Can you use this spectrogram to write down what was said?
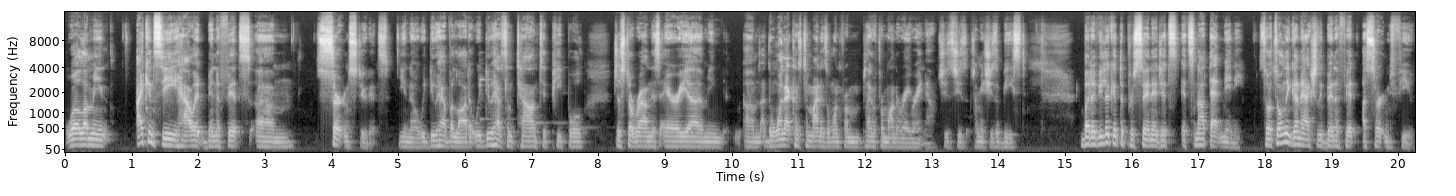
Well, I mean, I can see how it benefits um, certain students. You know, we do have a lot of, we do have some talented people just around this area. I mean, um, the one that comes to mind is the one from playing for Monterey right now. She's, she's, I mean, she's a beast. But if you look at the percentage, it's, it's not that many. So it's only going to actually benefit a certain few,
